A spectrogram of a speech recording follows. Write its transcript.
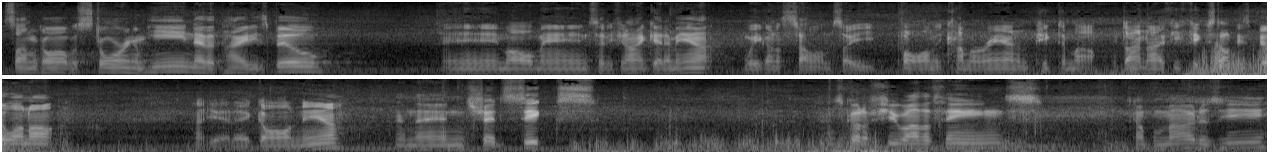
some guy was storing them here, never paid his bill. And my old man said if you don't get them out, we're going to sell them. So he finally come around and picked them up. I don't know if he fixed up his bill or not. But yeah, they're gone now. And then shed six. It's got a few other things. A couple motors here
